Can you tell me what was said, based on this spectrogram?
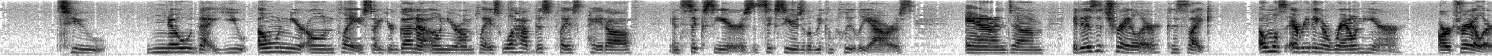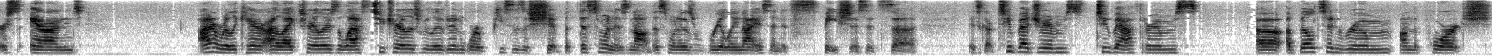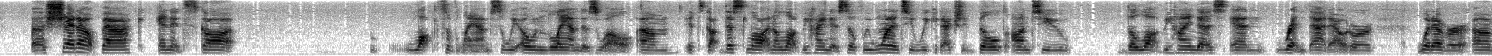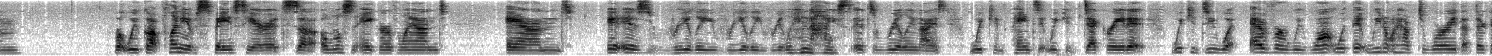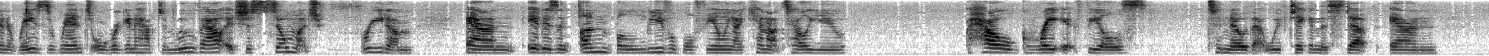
to know that you own your own place or you're gonna own your own place. We'll have this place paid off in six years. In six years, it'll be completely ours. And um, it is a trailer because like almost everything around here are trailers. And I don't really care. I like trailers. The last two trailers we lived in were pieces of shit, but this one is not. This one is really nice and it's spacious. It's uh, it's got two bedrooms, two bathrooms, uh, a built-in room on the porch, a shed out back, and it's got lots of land. So we own land as well. Um, it's got this lot and a lot behind it. So if we wanted to, we could actually build onto the lot behind us and rent that out or whatever. Um, but we've got plenty of space here. It's uh, almost an acre of land, and it is really, really, really nice. It's really nice. We can paint it, we could decorate it, we could do whatever we want with it. We don't have to worry that they're going to raise the rent or we're going to have to move out. It's just so much freedom and it is an unbelievable feeling. I cannot tell you how great it feels to know that we've taken this step and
